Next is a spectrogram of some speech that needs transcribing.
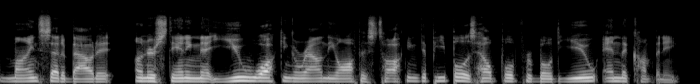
mindset about it, understanding that you walking around the office talking to people is helpful for both you and the company.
